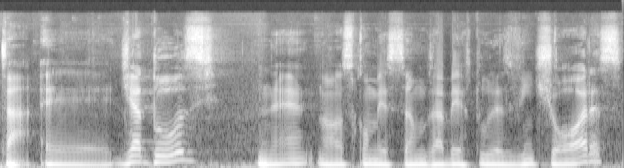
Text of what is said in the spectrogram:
Tá. É, dia 12, né, nós começamos a abertura às 20 horas.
